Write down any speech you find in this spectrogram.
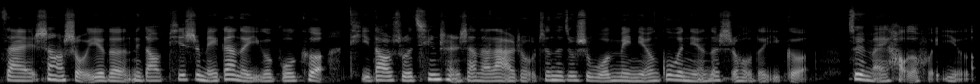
在上首页的那道批示没干的一个播客提到说，青城山的腊肉真的就是我每年过年的时候的一个最美好的回忆了。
